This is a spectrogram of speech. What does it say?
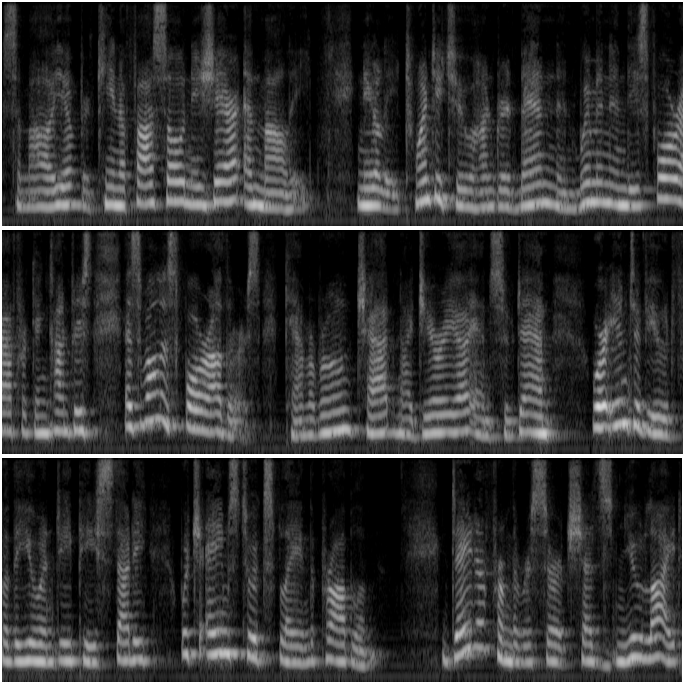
Somalia, Burkina Faso, Niger, and Mali. Nearly 2,200 men and women in these four African countries, as well as four others Cameroon, Chad, Nigeria, and Sudan were interviewed for the UNDP study which aims to explain the problem. Data from the research sheds new light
